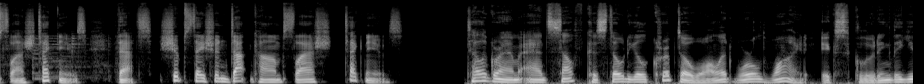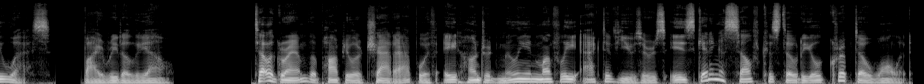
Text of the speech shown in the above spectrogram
slash technews. That's shipstation.com slash technews. Telegram adds self-custodial crypto wallet worldwide, excluding the US. By Rita Liao. Telegram, the popular chat app with 800 million monthly active users, is getting a self custodial crypto wallet.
